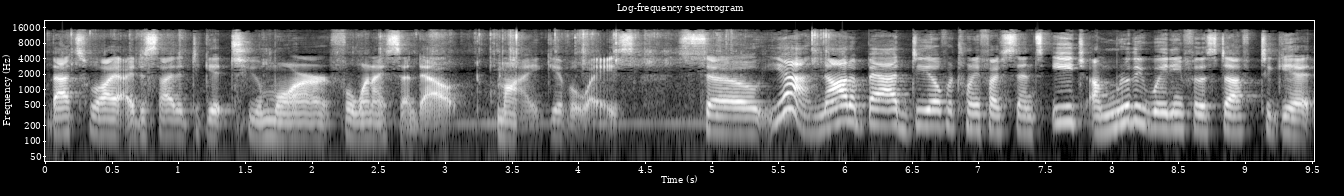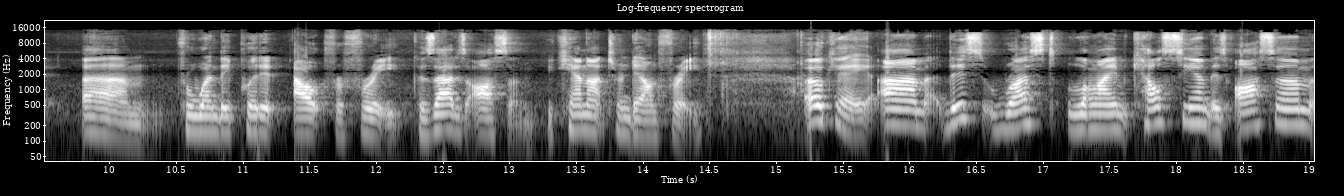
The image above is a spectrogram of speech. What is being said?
that's why I decided to get two more for when I send out my giveaways. So yeah, not a bad deal for 25 cents each. I'm really waiting for the stuff to get um, for when they put it out for free because that is awesome. You cannot turn down free. Okay, um, this Rust Lime Calcium is awesome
